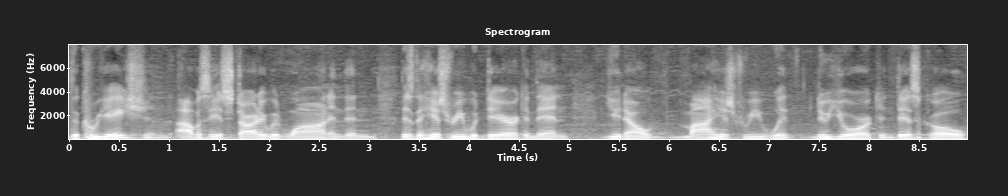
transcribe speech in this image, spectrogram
the creation. Obviously, it started with Juan, and then there's the history with Derrick, and then you know my history with New York and disco,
